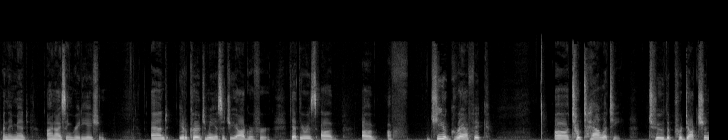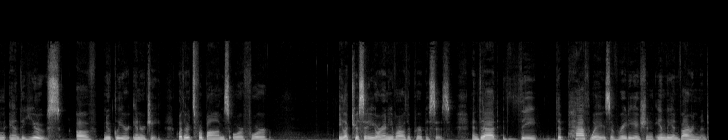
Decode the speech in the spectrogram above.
when they meant ionizing radiation. And it occurred to me as a geographer that there is a, a, a geographic uh, totality to the production and the use of nuclear energy, whether it's for bombs or for electricity or any of our other purposes. And that the, the pathways of radiation in the environment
